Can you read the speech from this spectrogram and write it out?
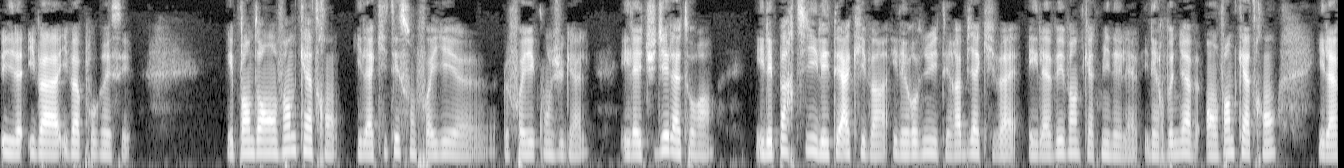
il, va, il va progresser. Et pendant 24 ans, il a quitté son foyer, euh, le foyer conjugal. Il a étudié la Torah. Il est parti, il était Akiva, il est revenu, il était Rabbi Akiva et il avait 24 000 élèves. Il est revenu en 24 ans, il a,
